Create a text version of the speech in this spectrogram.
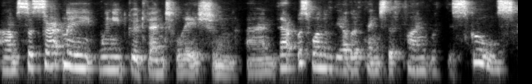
Um, so certainly we need good ventilation. And that was one of the other things they found with the schools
